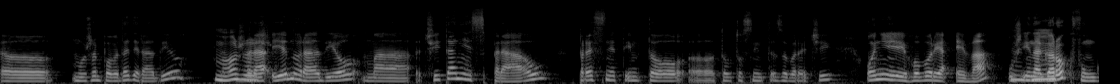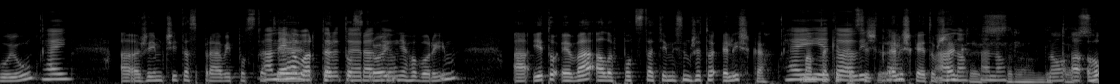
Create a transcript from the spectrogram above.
Uh, môžem povedať rádio? Môžeš. Ra- jedno rádio má čítanie správ presne týmto, uh, touto syntézou reči. Oni jej hovoria Eva, už mm-hmm. inak rok fungujú. Hej. A že im číta správy v podstate a nehovor, tento to stroj, nehovorím. A je to Eva, ale v podstate myslím, že to je Eliška. Hej, Mám je taký to pocit. Eliška. Eliška je to však? Áno, áno. No a ho,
